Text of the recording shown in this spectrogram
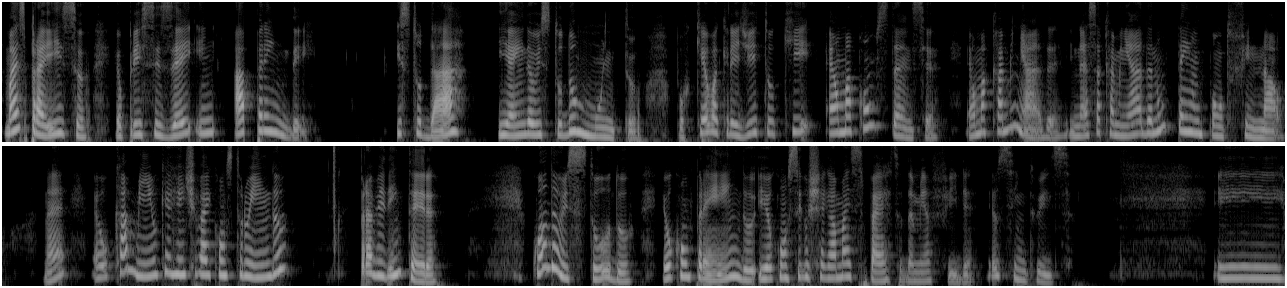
Mas para isso, eu precisei em aprender, estudar e ainda eu estudo muito, porque eu acredito que é uma constância, é uma caminhada, e nessa caminhada não tem um ponto final né? É o caminho que a gente vai construindo para a vida inteira. Quando eu estudo, eu compreendo e eu consigo chegar mais perto da minha filha. Eu sinto isso. E,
